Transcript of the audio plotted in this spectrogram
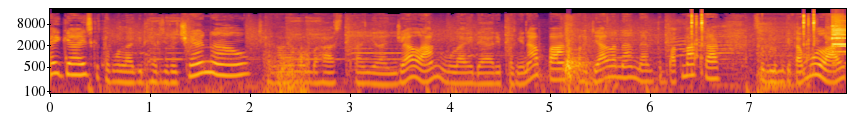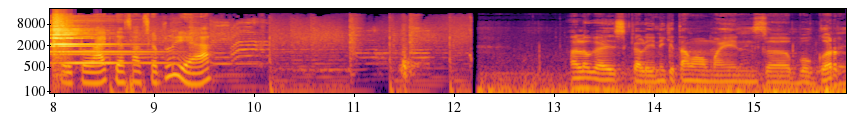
Hai guys, ketemu lagi di Herjuna Channel. Channel yang membahas tentang jalan-jalan Mulai dari penginapan, perjalanan, dan tempat makan. Sebelum kita mulai, klik like dan subscribe dulu ya. Halo guys, kali ini kita mau main ke Bogor.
